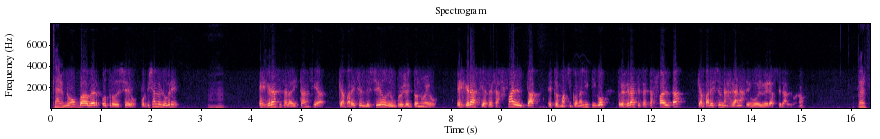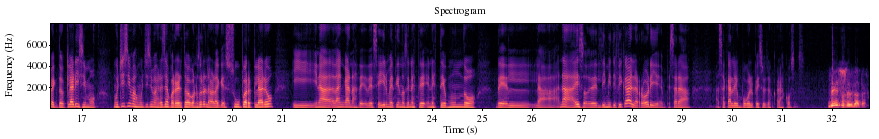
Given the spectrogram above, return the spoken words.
Claro. No va a haber otro deseo, porque ya lo logré. Es gracias a la distancia que aparece el deseo de un proyecto nuevo. es gracias a esa falta, esto es más psicoanalítico, pero es gracias a esta falta que aparecen unas ganas de volver a hacer algo, ¿no? Perfecto, clarísimo. Muchísimas, muchísimas gracias por haber estado con nosotros. La verdad que es súper claro y, nada, dan ganas de, seguir metiéndose en este, en este mundo del, la, nada, eso, del desmitificar el error y empezar a, sacarle un poco el peso a las cosas. De eso se trata.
